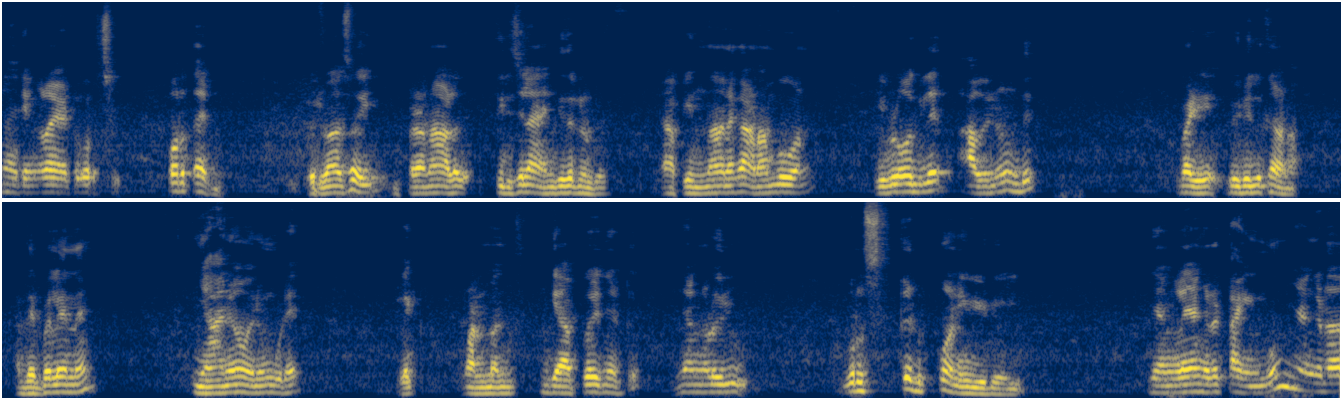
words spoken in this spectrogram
കാര്യങ്ങളായിട്ട് കുറച്ച് പുറത്തായിരുന്നു. ഒരു മാസമായി. ഇപ്പോഴാണ് ആൾ തിരിച്ച് ലാൻഡ് ചെയ്തിട്ടുണ്ട്. അപ്പം ഇന്ന് അവനെ കാണാൻ പോവാണ്. ഈ വ്ളോഗിൽ അവനും ഉണ്ട്. വഴി വീഡിയോയിൽ കാണാം. അതേപോലെ തന്നെ ഞാനും അവനും കൂടെ ലൈക്ക് വൺ മന്ത് ഗ്യാപ്പ് കഴിഞ്ഞിട്ട് ഞങ്ങളൊരു റിസ്ക് എടുക്കുവാണ് ഈ വീഡിയോയിൽ. ഞങ്ങൾ ഞങ്ങളുടെ ടൈമും ഞങ്ങളുടെ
